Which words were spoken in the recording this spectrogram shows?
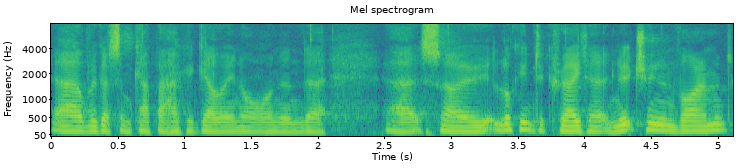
uh, we've got some kapahaka going on, and so looking to create a nurturing environment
